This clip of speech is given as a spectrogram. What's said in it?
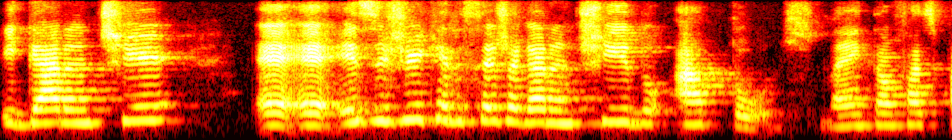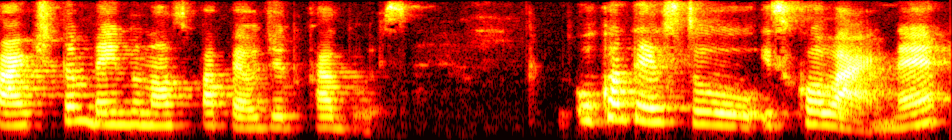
e garantir é, é, exigir que ele seja garantido a todos, né? Então faz parte também do nosso papel de educadores. O contexto escolar, né?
